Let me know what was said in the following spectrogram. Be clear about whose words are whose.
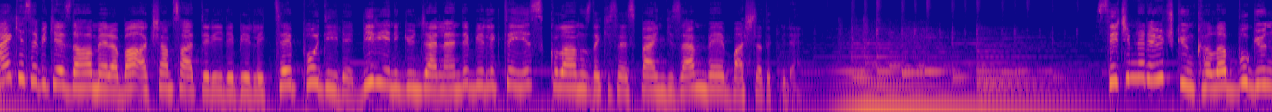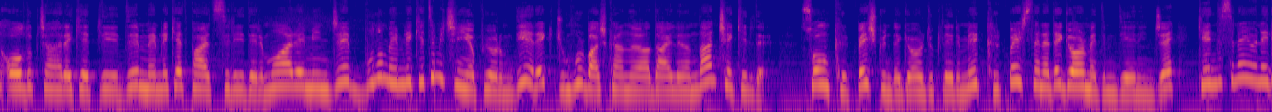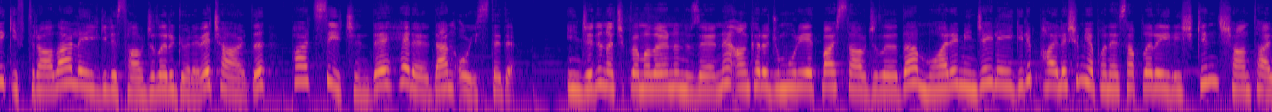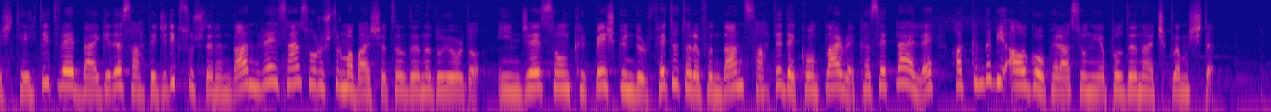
Speaker 1: Herkese bir kez daha merhaba. Akşam saatleriyle birlikte Podi ile bir yeni güncellendi birlikteyiz. Kulağınızdaki ses ben Gizem ve başladık bile. Seçimlere 3 gün kala bugün oldukça hareketliydi. Memleket Partisi lideri Muharrem İnce bunu memleketim için yapıyorum diyerek Cumhurbaşkanlığı adaylığından çekildi. Son 45 günde gördüklerimi 45 senede görmedim diyenince kendisine yönelik iftiralarla ilgili savcıları göreve çağırdı, partisi için de her evden o istedi. İnce'nin açıklamalarının üzerine Ankara Cumhuriyet Başsavcılığı da Muharrem İnce ile ilgili paylaşım yapan hesaplara ilişkin şantaj, tehdit ve belgede sahtecilik suçlarından resen soruşturma başlatıldığını duyurdu. İnce son 45 gündür FETÖ tarafından sahte dekontlar ve kasetlerle hakkında bir algı operasyonu yapıldığını açıklamıştı.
